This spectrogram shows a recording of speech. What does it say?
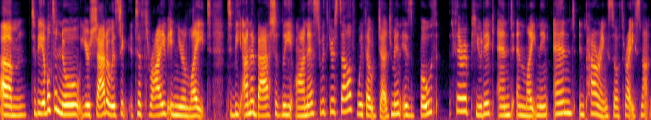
Um, to be able to know your shadow is to, to thrive in your light. To be unabashedly honest with yourself without judgment is both therapeutic and enlightening and empowering. So, thrice, not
